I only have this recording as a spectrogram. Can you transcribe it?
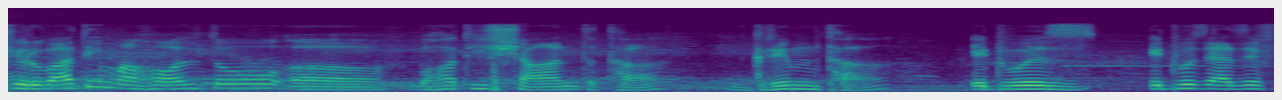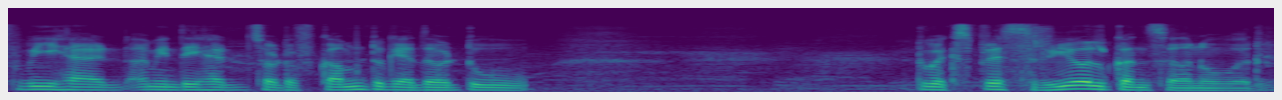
शुरुआती माहौल तो बहुत ही शांत था ग्रिम था। It was it was as if we had I mean they had sort of come together to to express real concern over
